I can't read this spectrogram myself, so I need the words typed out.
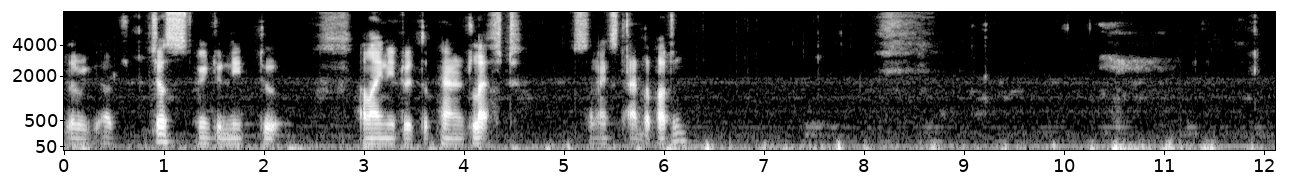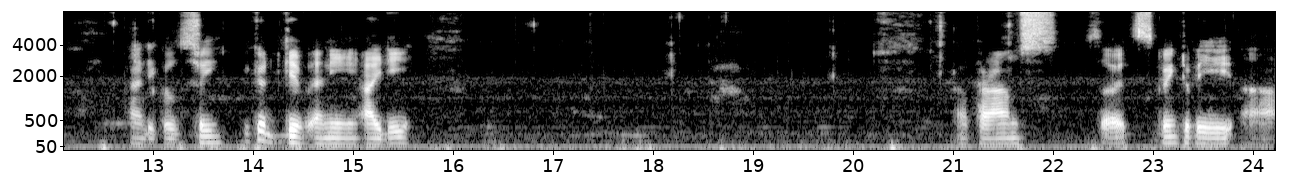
Then we are. Just going to need to align it with the parent left. So next add the button. And equals 3 you could give any ID params. So it's going to be uh,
